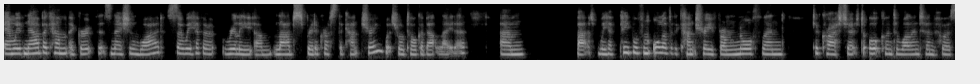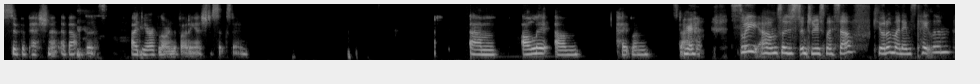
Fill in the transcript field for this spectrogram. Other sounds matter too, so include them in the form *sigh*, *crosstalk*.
And we've now become a group that's nationwide. So we have a really um, large spread across the country, which we'll talk about later. Um, but we have people from all over the country, from Northland to Christchurch to Auckland to Wellington, who are super passionate about *laughs* this idea of lowering the voting age to 16. Um, I'll let um, Caitlin Okay. Sweet. Um, so just introduce myself. Kia ora, my name is Caitlin.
